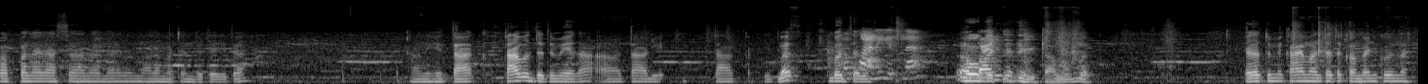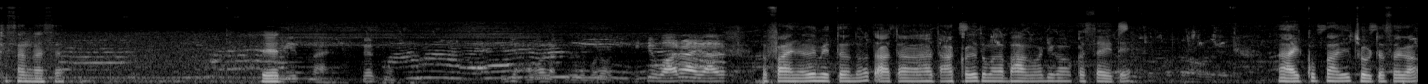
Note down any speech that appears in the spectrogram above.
पप्पाला जास्त आणणार नाही मला मटण देते इथं आणि हे ताक काय बोलतो तुम्ही याला? ताडी ताक बस. बस झालं. पाणी घेतला हो, घेतलं. याला तुम्ही काय म्हणता तर कमेंट करून नक्की सांगा सर. फायनली मित्रांनो आता दाखवलं तुम्हाला भागवडी गाव कसं आहे ते. आहे खूप भारी छोटंसं गाव.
